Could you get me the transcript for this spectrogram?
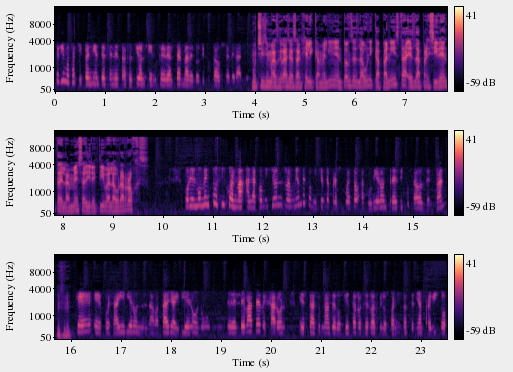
seguimos aquí pendientes en esta sesión en sede alterna de los diputados federales. Muchísimas gracias, Angélica Melina. Entonces, la única panista es la presidenta de la mesa directiva, Laura Rojas. Por el momento sí, Juanma, a la comisión, reunión de comisión de presupuesto acudieron tres diputados del PAN que eh, pues ahí dieron la batalla y dieron un, el debate, dejaron estas más de 200 reservas que los panistas tenían previsto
